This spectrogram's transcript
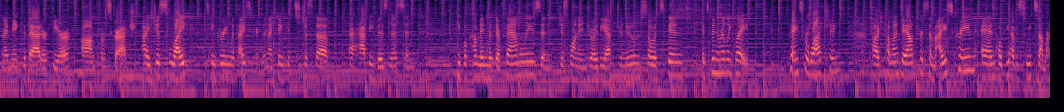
and I make the batter here um, from scratch. I just like tinkering with ice cream, and I think it's just a, a happy business, and people come in with their families and just want to enjoy the afternoon. So it's been, it's been really great. Thanks for watching. Uh, come on down for some ice cream and hope you have a sweet summer.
